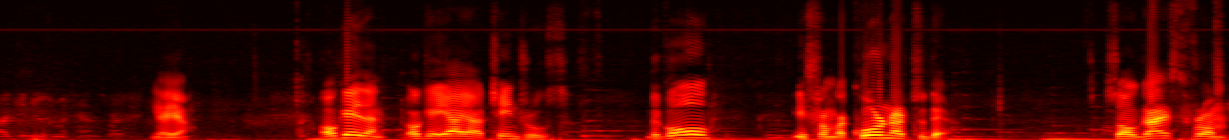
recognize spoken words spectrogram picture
I can use my hands, right? Yeah, yeah. Okay then. Okay, yeah, yeah. Change rules. The goal is from the corner to there. So, guys, from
